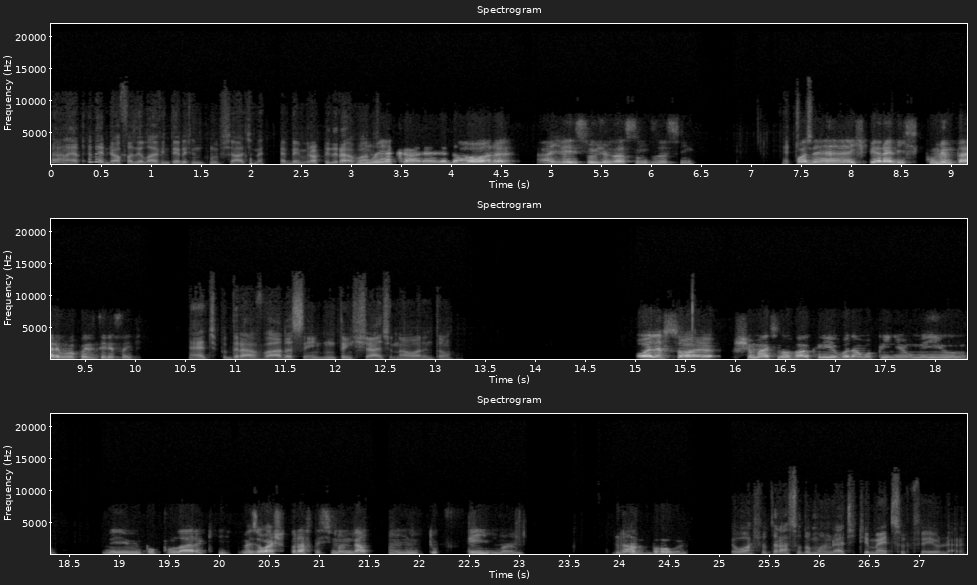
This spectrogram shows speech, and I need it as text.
Cara, é legal fazer live interagindo com o chat, né? É bem melhor que gravar. Não é, cara, é da hora. Às vezes surgem uns assuntos assim. É, ti- Pode é esperar eles comentarem alguma coisa interessante. é, tipo, gravado assim, não tem chat na hora, então. Olha só, eu- Shumatsu no Valkyrie eu vou dar uma opinião meio, meio impopular aqui. Mas eu acho o traço desse mangá muito feio, mano. Na boa. Eu acho o traço do mangá de Kimetsu feio, cara.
